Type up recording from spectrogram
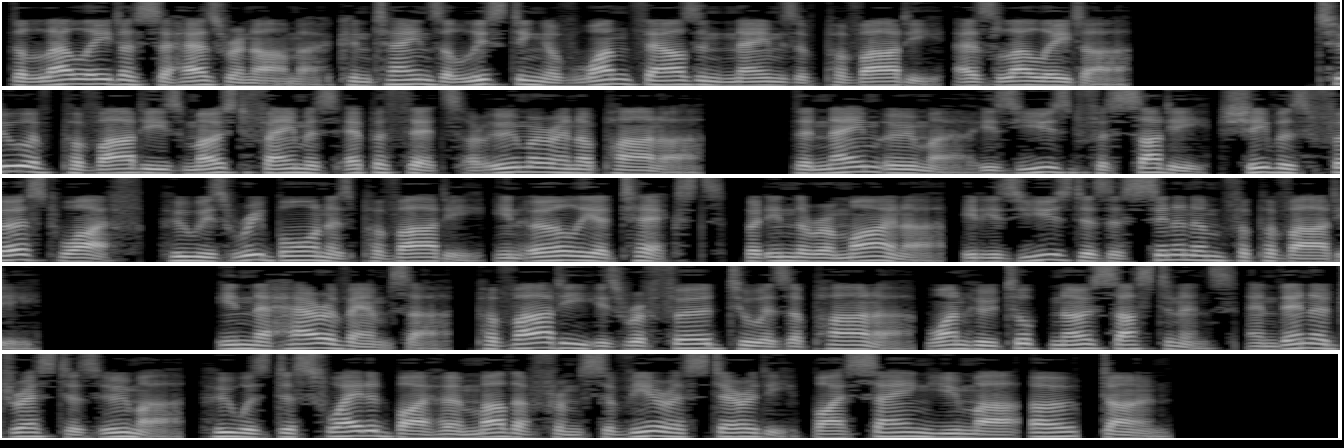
The Lalita Sahasranama contains a listing of 1,000 names of Parvati as Lalita. Two of Parvati's most famous epithets are Uma and Aparna. The name Uma is used for Sati Shiva's first wife, who is reborn as Parvati in earlier texts, but in the Ramayana, it is used as a synonym for Parvati. In the Harivamsa, Parvati is referred to as Aparna one who took no sustenance and then addressed as Uma, who was dissuaded by her mother from severe austerity by saying Uma oh, don't.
